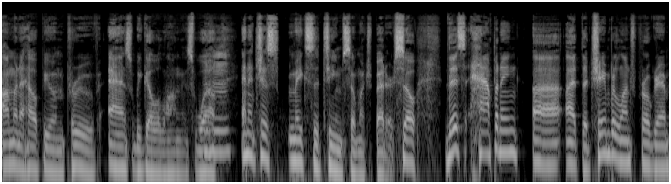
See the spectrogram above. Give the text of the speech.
I'm going to help you improve as we go along as well. Mhm. and it just makes the team so much better. So this happening uh, at the chamber lunch program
